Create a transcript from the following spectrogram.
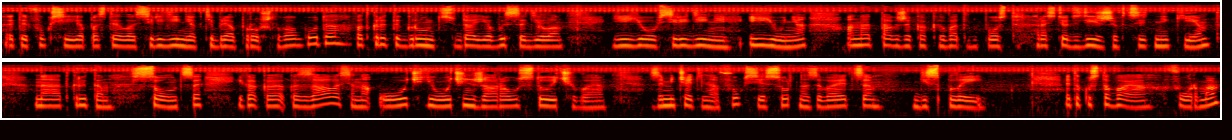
этой фуксии я поставила в середине октября прошлого года. В открытый грунт сюда я высадила ее в середине июня. Она так же, как и ваттенпост, растет здесь же в цветнике на открытом солнце. И как оказалось, она очень и очень жароустойчивая. Замечательная фуксия. Сорт называется дисплей. Это кустовая форма.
